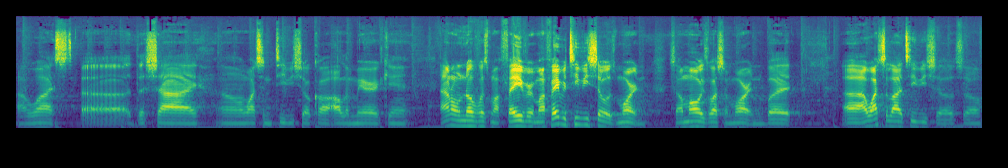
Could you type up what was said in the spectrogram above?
I watched uh, The Chi, um, watching a TV show called All American. I don't know if it's my favorite. My favorite TV show is Martin, so I'm always watching Martin. But uh, I watch a lot of TV shows. So.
